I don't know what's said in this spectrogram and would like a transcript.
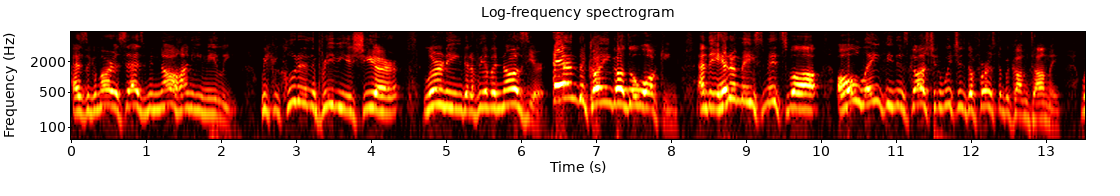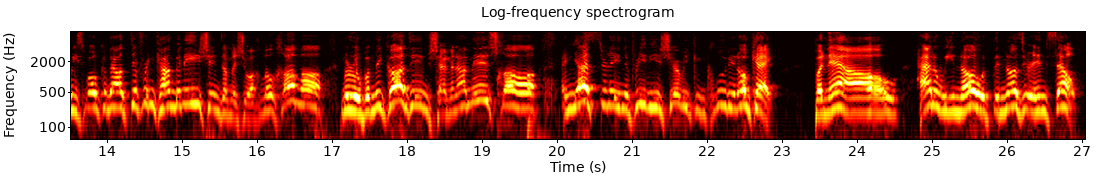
as the Gemara says, Minna Hani Mili. We concluded in the previous year learning that if we have a Nazir and the Kohen Gadol walking, and they hit a Mace Mitzvah, a whole lengthy discussion which is the first to become Tami. We spoke about different combinations of Meshuach Milchama, Meruba Mikadim, Shemin Amishcha, and yesterday in the previous year we concluded, okay, but now, how do we know if the Nazir himself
